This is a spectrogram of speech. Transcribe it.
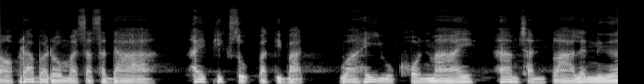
ต่อพระบรมศาสดาให้ภิกษุปฏิบัติ ว่าให้อยู่โคนไม้ ห้ามฉันปลาและเนื้อ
